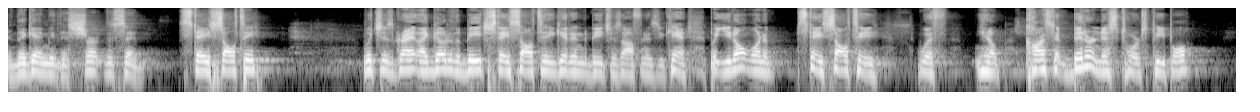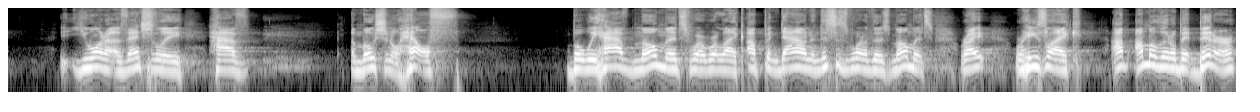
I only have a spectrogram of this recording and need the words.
and they gave me this shirt that said "Stay salty." Which is great. Like, go to the beach, stay salty, get in the beach as often as you can. But you don't want to stay salty with, you know, constant bitterness towards people. You want to eventually have emotional health. But we have moments where we're like up and down. And this is one of those moments, right? Where he's like, I'm, I'm a little bit bitter.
